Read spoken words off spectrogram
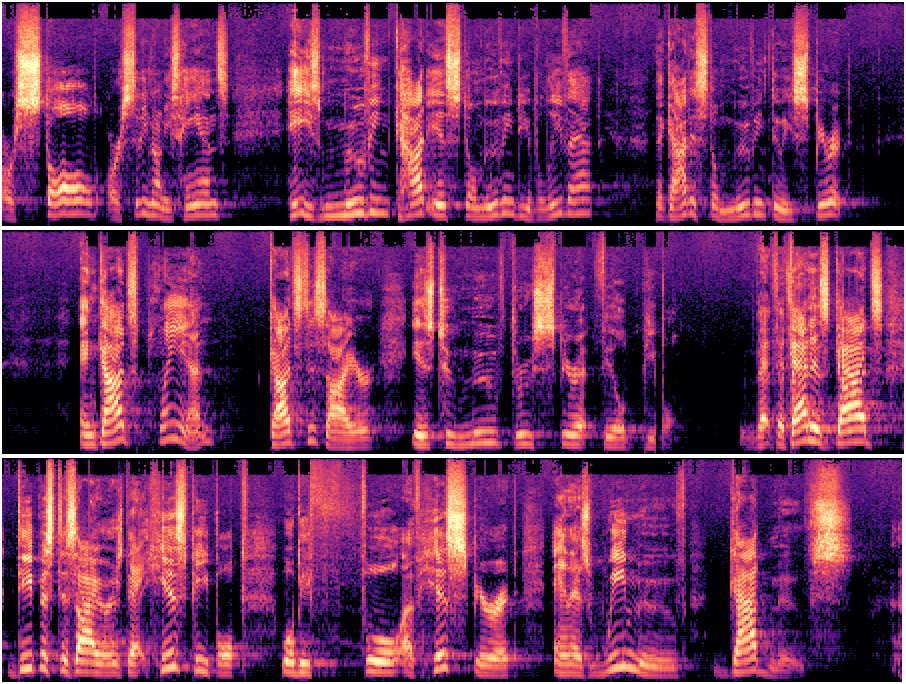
or stalled or sitting on his hands. He's moving. God is still moving. Do you believe that? That God is still moving through his spirit? And God's plan, God's desire, is to move through spirit filled people. That, that that is God's deepest desire is that his people will be full of his spirit, and as we move, God moves.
